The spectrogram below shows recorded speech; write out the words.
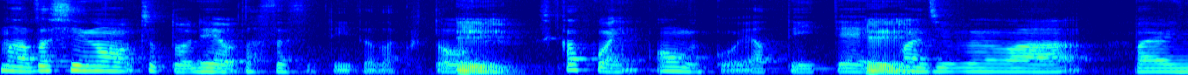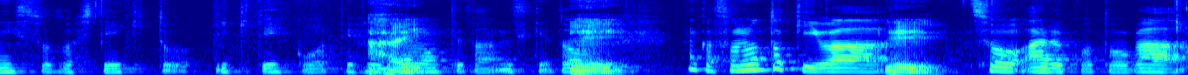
まあ、私のちょっと例を出させていただくと、ええ、過去に音楽をやっていて、まあ、自分はバイオリニストとして生きと生きていこうっていうふうに思ってたんですけど、はい、なんかその時は、そうあることが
